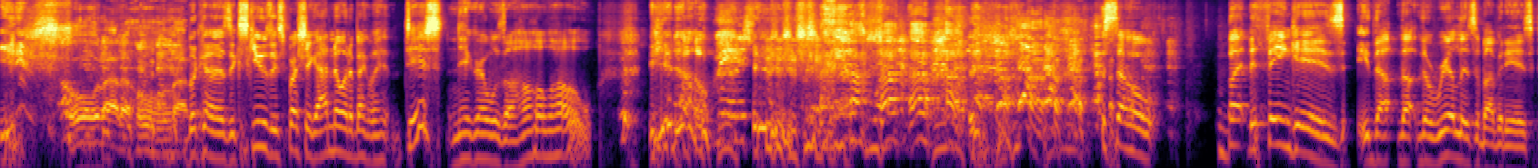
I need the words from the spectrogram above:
Whole lot of whole lot. because excuse the expression, I know in the back of my head, this nigga was a ho ho. You know? so but the thing is the, the the realism of it is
